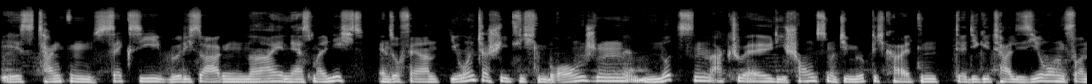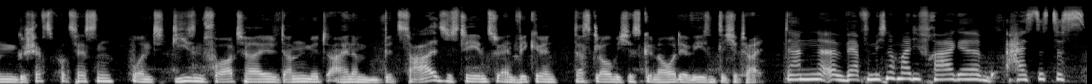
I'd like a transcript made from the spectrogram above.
Ist Tanken sexy, würde ich sagen, nein, erstmal nicht. Insofern, die unterschiedlichen Branchen nutzen aktuell die Chancen und die Möglichkeiten der Digitalisierung von Geschäftsprozessen und diesen Vorteil dann mit einem Bezahlsystem zu entwickeln, das glaube ich ist genau der wesentliche Teil. Dann äh, wäre für mich nochmal die Frage, heißt es, dass,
